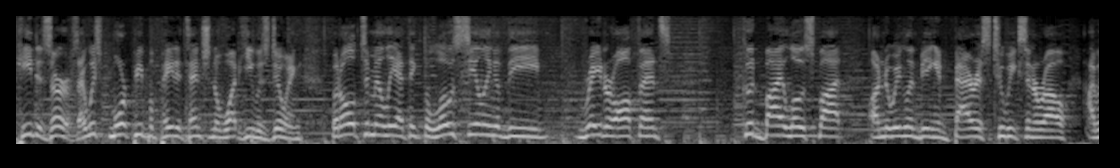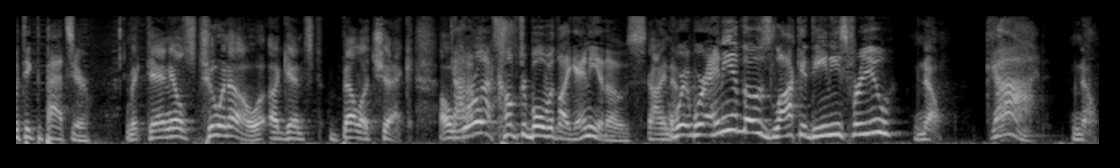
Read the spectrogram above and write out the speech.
he deserves. I wish more people paid attention to what he was doing, but ultimately, I think the low ceiling of the Raider offense, goodbye low spot on New England being embarrassed two weeks in a row. I would take the Pats here. McDaniels 2 0 against Belichick. A God, I'm not comfortable with like any of those. I know. Were, were any of those Lockadinis for you? No, God. no.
